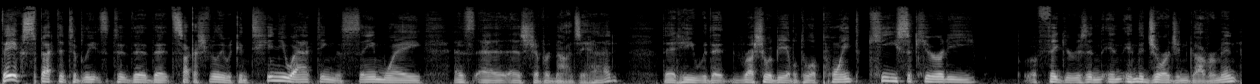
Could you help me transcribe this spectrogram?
They expected Tbilisi to, the, that Saakashvili would continue acting the same way as as, as Shevardnadze had. That he would that Russia would be able to appoint key security figures in, in, in the Georgian government.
